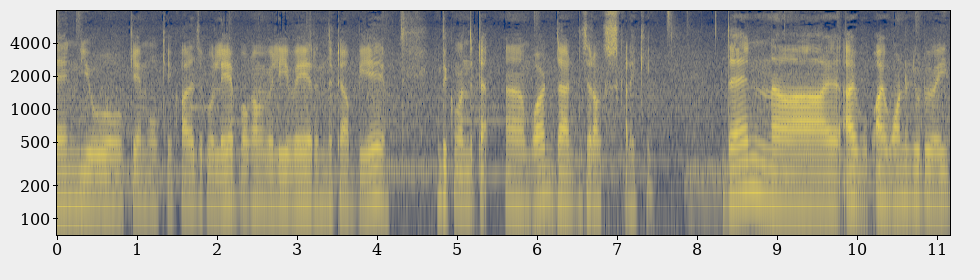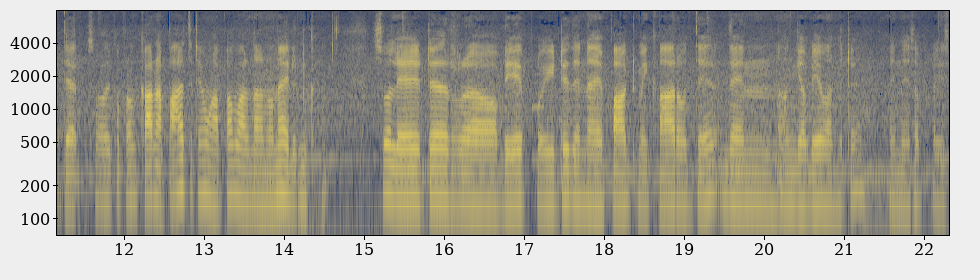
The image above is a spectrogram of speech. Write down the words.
தென் யூ ஓகே ஓகே காலேஜுக்கு உள்ளே போகாமல் வெளியவே இருந்துட்டு அப்படியே இதுக்கு வந்துட்டேன். வாட் தட் ஜெராக்ஸ் கடைக்கு? Then I I wanted you to wait there so அதுக்கப்புறம் கார் நான் பார்த்துட்டேன் உங்கள் அப்பா அம்மா இருந்தாங்கன்னா I didn't come so later அப்படியே போயிட்டு then I parked my car out there then அங்கே அப்படியே வந்துட்டு and surprise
